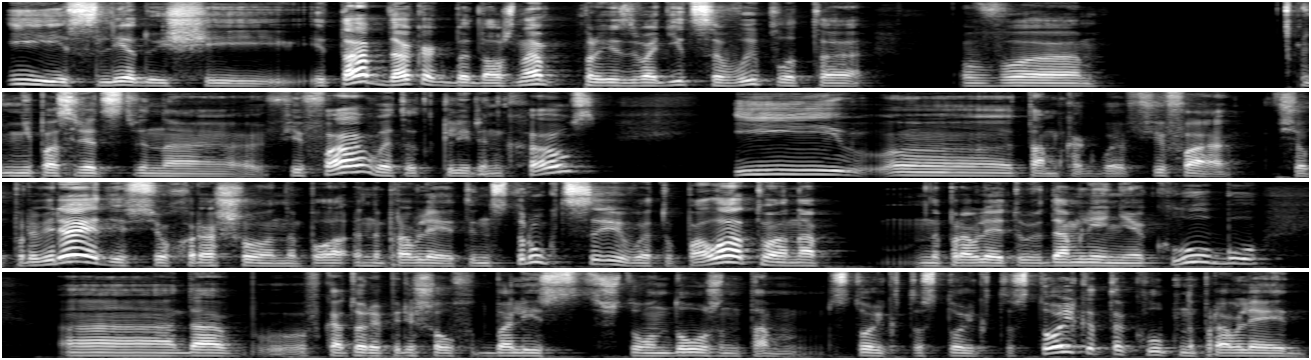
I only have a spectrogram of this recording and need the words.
И следующий этап, да, как бы должна производиться выплата в непосредственно FIFA, в этот clearing house, и э, там как бы FIFA все проверяет, если все хорошо, направляет инструкции в эту палату, она направляет уведомление клубу, э, да, в который перешел футболист, что он должен там столько-то, столько-то, столько-то. Клуб направляет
